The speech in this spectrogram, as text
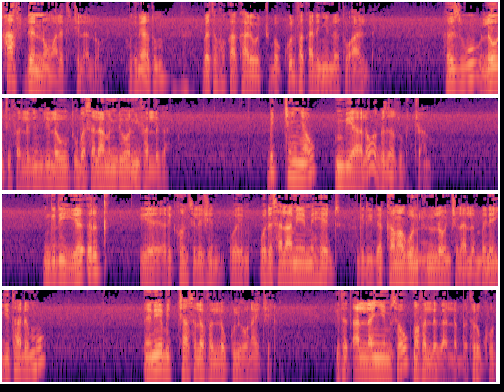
ሀፍ ደን ነው ማለት እችላለሁ። ምክንያቱም በተፎካካሪዎቹ በኩል ፈቃደኝነቱ አለ። ህዝቡ ለውጥ ይፈልግ እንጂ ለውጡ በሰላም እንዲሆን ይፈልጋል። ብቸኛው እምቢ ያለው አገዛዙ ብቻ ነው። እንግዲህ የእርቅ የሪኮንሲሌሽን ወይም ወደ ሰላም የመሄድ እንግዲህ ደካማ ጎን ልንለው እንችላለን። በእኔ እይታ ደግሞ እኔ ብቻ ስለፈለግኩ ሊሆን አይችልም። የተጣላኝም ሰው መፈለግ አለበት እርቁን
